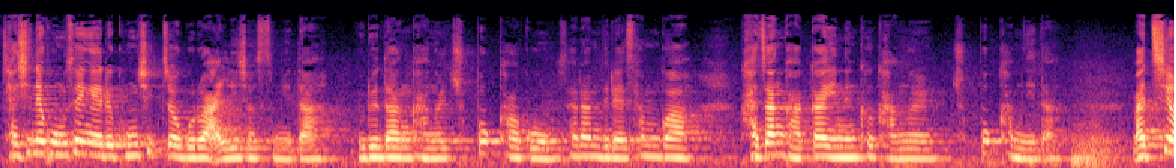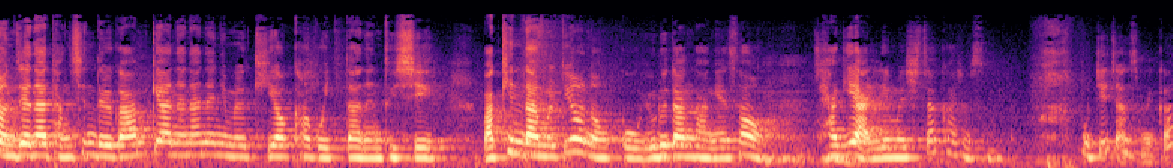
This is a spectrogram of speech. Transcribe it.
자신의 공생애를 공식적으로 알리셨습니다. 요르단 강을 축복하고 사람들의 삶과 가장 가까이 있는 그 강을 축복합니다. 마치 언제나 당신들과 함께하는 하느님을 기억하고 있다는 듯이 막힌 담을 뛰어넘고 요르단 강에서 자기 알림을 시작하셨습니다. 멋지지 않습니까?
